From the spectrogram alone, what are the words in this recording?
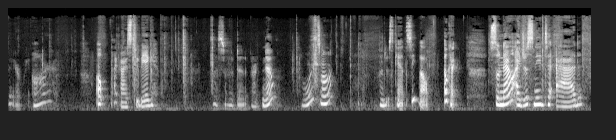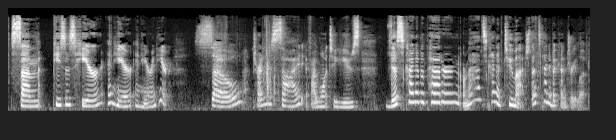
There we are. Oh, that guy's too big. Must have done it right. No, no, it's not. I just can't see well. Okay, so now I just need to add some pieces here and here and here and here. So try to decide if I want to use this kind of a pattern or that's kind of too much. That's kind of a country look.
